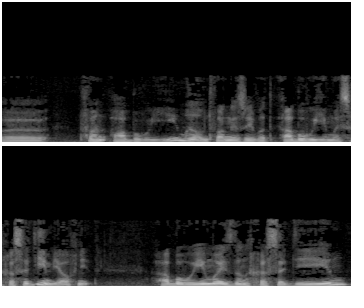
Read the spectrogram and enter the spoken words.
uh, van Abouima, ontvangen ze wat Abouima is chassadim, ja of niet? Abouima is dan chassadim,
